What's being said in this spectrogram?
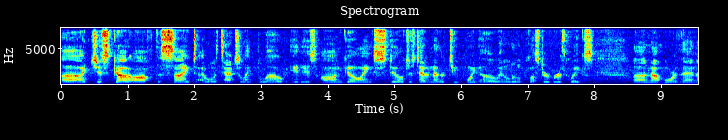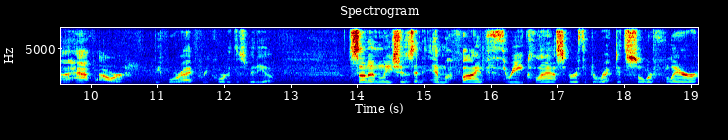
Uh, I just got off the site. I will attach a link below. It is ongoing. Still just had another 2.0 and a little cluster of earthquakes. Uh, not more than a half hour before I've recorded this video. Sun unleashes an M53 class Earth-directed solar flare.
